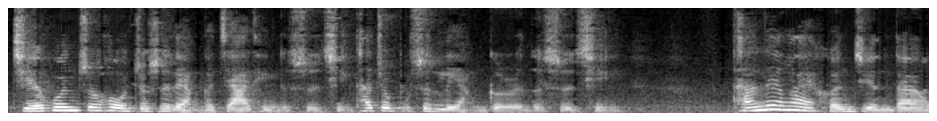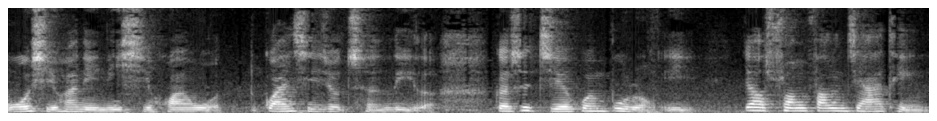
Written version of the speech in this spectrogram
结婚之后就是两个家庭的事情，它就不是两个人的事情。谈恋爱很简单，我喜欢你，你喜欢我，关系就成立了。可是结婚不容易，要双方家庭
